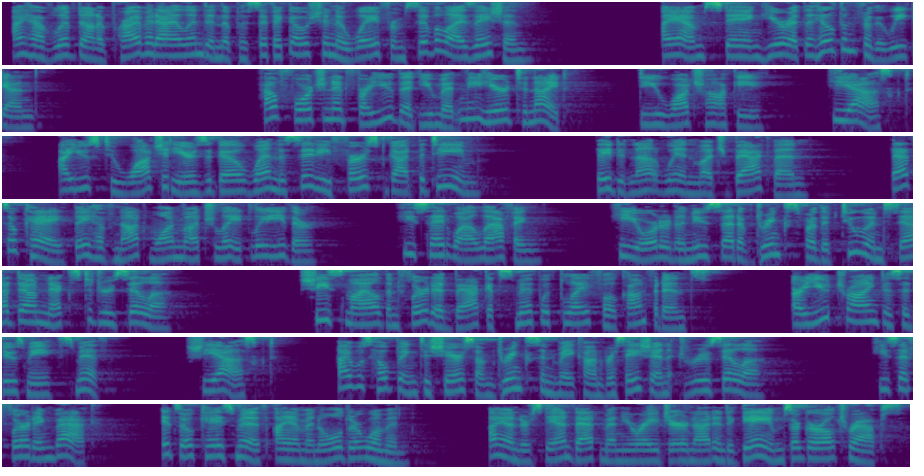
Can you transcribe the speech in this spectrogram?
I have lived on a private island in the Pacific Ocean away from civilization. I am staying here at the Hilton for the weekend. How fortunate for you that you met me here tonight. Do you watch hockey? He asked. I used to watch it years ago when the city first got the team. They did not win much back then. That's okay, they have not won much lately either. He said while laughing. He ordered a new set of drinks for the two and sat down next to Drusilla. She smiled and flirted back at Smith with playful confidence. Are you trying to seduce me, Smith? She asked. I was hoping to share some drinks and make conversation, Drusilla. He said flirting back. It's okay Smith, I am an older woman. I understand that men your age are not into games or girl traps.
